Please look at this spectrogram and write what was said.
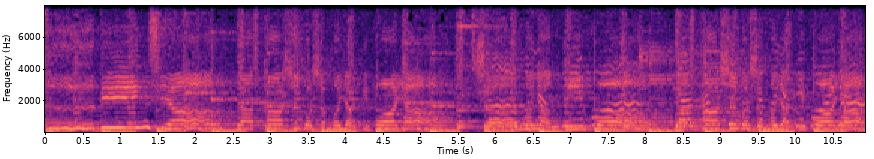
紫丁香呀，它是朵什么样的花呀？的花呀？它是朵什么样的花呀？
